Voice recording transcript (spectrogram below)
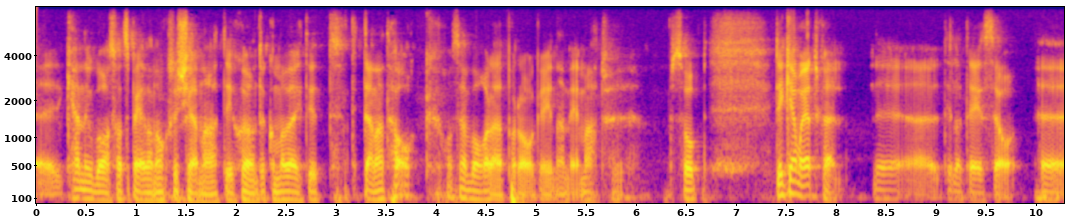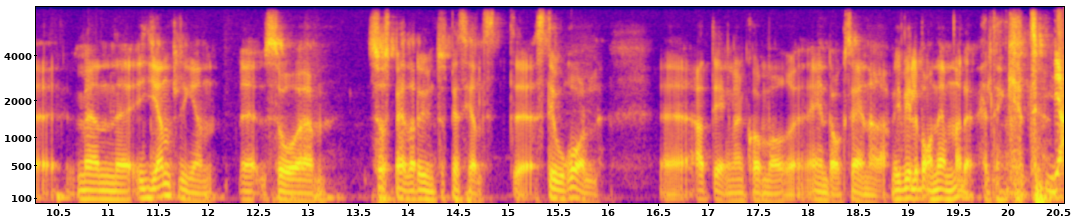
eh, kan nog vara så att spelarna också känner att det är skönt att komma iväg till ett, till ett annat hak och sen vara där på dagar innan det är match. Så det kan vara ett skäl eh, till att det är så. Eh, men egentligen så, så spelar det ju inte speciellt stor roll att England kommer en dag senare. Vi ville bara nämna det helt enkelt. Ja,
